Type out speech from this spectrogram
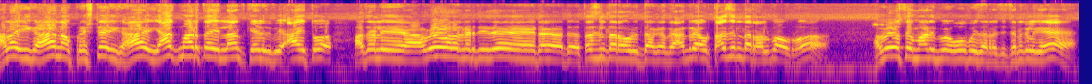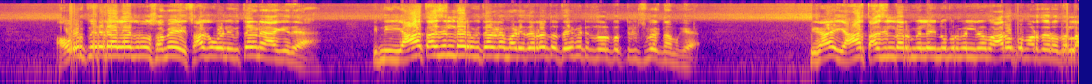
ಅಲ್ಲ, ಈಗ ನಾವು ಪ್ರಶ್ನೆ, ಈಗ ಯಾಕೆ ಮಾಡ್ತಾ ಇಲ್ಲ ಅಂತ ಕೇಳಿದ್ವಿ. ಆಯಿತು, ಅದರಲ್ಲಿ ಅವ್ಯವಹಾರ ನಡೆದಿದೆ ತಹಸೀಲ್ದಾರ್ ಅವರು ಇದ್ದಾಗ ಅಂದರೆ ಅಂದರೆ ಅವ್ರು ತಹಸೀಲ್ದಾರ್ ಅಲ್ವಾ ಅವರು? ಅವ್ಯವಸ್ಥೆ ಮಾಡಿ ಹೋಗ್ಬಿದ್ದಾರೆ ಜನಗಳಿಗೆ. ಅವ್ರ ಪೀರಿಯಡಲ್ಲಾದರೂ ಸಮಯ, ಸಾಗುವಳಿ ವಿತರಣೆ ಆಗಿದೆ. ಇನ್ನು ಯಾವ ತಹಸೀಲ್ದಾರ್ ವಿತರಣೆ ಮಾಡಿದ್ದಾರೆ ಅಂತ ದಯವಿಟ್ಟು ಸ್ವಲ್ಪ ತಿಳಿಸ್ಬೇಕು ನಮಗೆ. ಈಗ ಯಾರು ತಹಸೀಲ್ದಾರ್ ಮೇಲೆ ಇನ್ನೊಬ್ಬರ ಮೇಲೆ ಇನ್ನೊಬ್ಬ ಆರೋಪ ಮಾಡ್ತಾ ಇರೋದಲ್ಲ,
